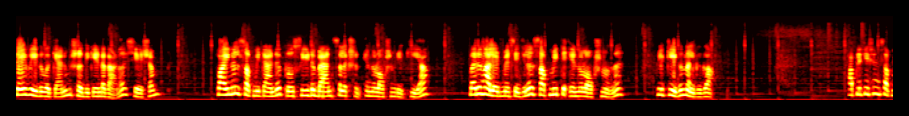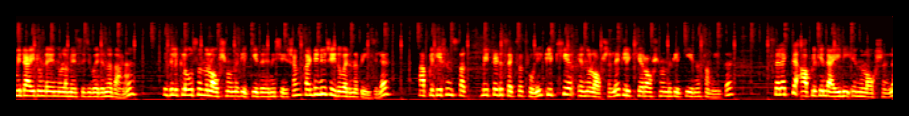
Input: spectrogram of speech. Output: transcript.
സേവ് ചെയ്ത് വെക്കാനും ശ്രദ്ധിക്കേണ്ടതാണ്. ശേഷം final submit and proceed bank selection എന്നുള്ള ഓപ്ഷൻ ക്ലിക്ക് ചെയ്യുക. വരുന്ന അലേർട്ട് മെസ്സേജിൽ സബ്മിറ്റ് എന്നുള്ള ഓപ്ഷൻ ഒന്ന് ക്ലിക്ക് ചെയ്ത് നൽകുക. അപ്ലിക്കേഷൻ സബ്മിറ്റ് ആയിട്ടുണ്ട് എന്നുള്ള മെസ്സേജ് വരുന്നതാണ്. ഇതിൽ ക്ലോസ് എന്നുള്ള ഓപ്ഷൻ ഒന്ന് ക്ലിക്ക് ചെയ്തതിന് ശേഷം കണ്ടിന്യൂ ചെയ്തു വരുന്ന പേജിൽ application submitted successfully click here എന്നുള്ള ഓപ്ഷനിൽ ക്ലിക്ക് ഹിയർ ഓപ്ഷൻ ഒന്ന് ക്ലിക്ക് ചെയ്യുന്ന സമയത്ത് സെലക്ട് ആപ്ലിക്കന്റ് ഐ ഡി എന്നുള്ള ഓപ്ഷനിൽ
